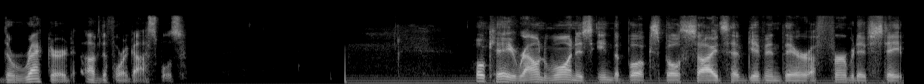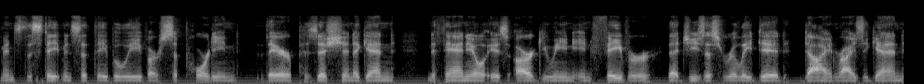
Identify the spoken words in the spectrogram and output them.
the record of the four gospels. Okay, round one is in the books. Both sides have given their affirmative statements, the statements that they believe are supporting their position. Again, Nathaniel is arguing in favor that Jesus really did die and rise again,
